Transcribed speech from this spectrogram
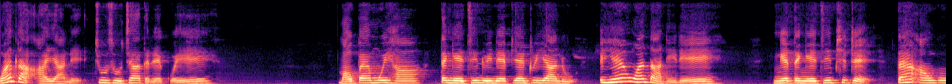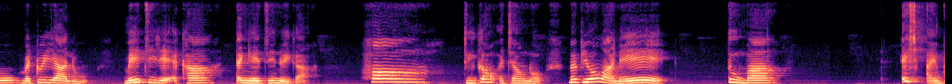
ဝမ်းသာအားရနဲ့ကြိုဆိုကြတဲ့ကွယ်မောင်ပန်းမွေးဟာတငယ်ချင်းတွေနဲ့ပြန်တွေ့ရလို့အယမ်းဝမ်းသာနေတယ်ငယ်တငယ်ချင်းဖြစ်တဲ့တန်းအောင်ကို မတွေ့ရလို့မေးကြည့်တဲ့အခါတငယ်ချင်းတွေကဟာဒီကောက်အကြောင်းတော့မပြောပါနဲ့သူ့မှာ HIV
